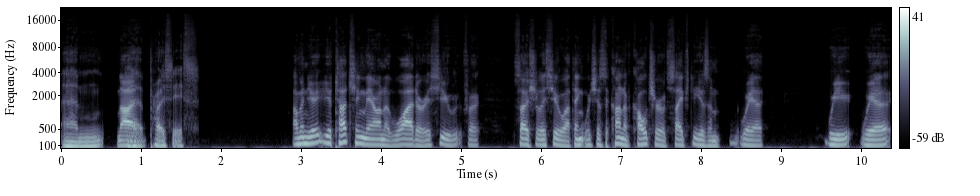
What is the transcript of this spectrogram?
um, no. uh, process. I mean, you're, you're touching there on a wider issue for social issue, I think, which is a kind of culture of safetyism where we we're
